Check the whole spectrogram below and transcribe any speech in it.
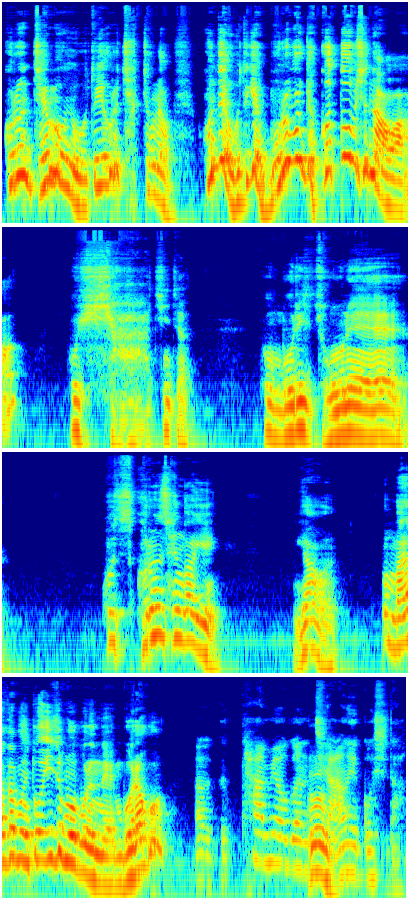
그런 제목이 어떻게 그렇게 착착 나와? 근데 어떻게 물어볼 게 끝도 없이 나와? 으쌰 진짜 그 머리 좋네. 그 그런 생각이 야 말하다 보니 또 잊어먹어버렸네. 뭐라고? 아, 그 탐욕은 응. 재앙의 꽃이다.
